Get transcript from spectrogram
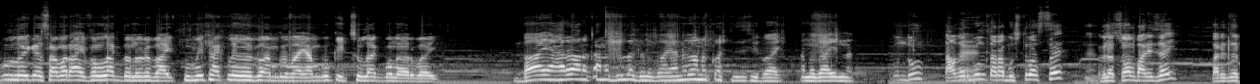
ভুল হয়ে গেছে আমার আইফোন লাগতো না রে ভাই। তুমি থাকলে হইবো আমগো ভাই। আমগো কিচ্ছু লাগবো না আর ভাই। ভাই আরও অনেক কানে দূর লাগবে ভাই। আমি অনেক কষ্ট দিছি ভাই। আমরা যাই না। বন্ধু তাদের হ্যাঁ। ভুল তারা বুঝতে পারছে। বলে চল বাড়ি যাই। বাড়ি যাই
